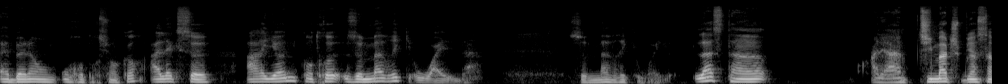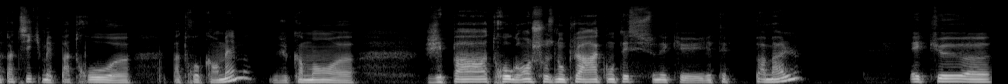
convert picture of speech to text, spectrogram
Eh ben là, on, repoursuit encore. Alex Arion contre The Maverick Wild. The Maverick Wild. Là, c'est un... allez, un petit match bien sympathique, mais pas trop, pas trop quand même, vu comment j'ai pas trop grand chose non plus à raconter, si ce n'est qu'il était pas mal. Et que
